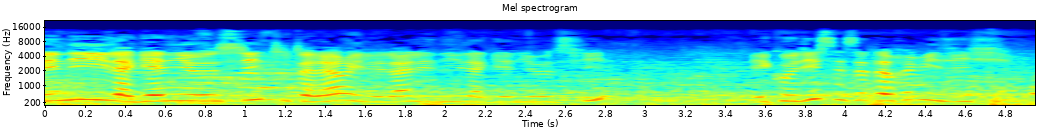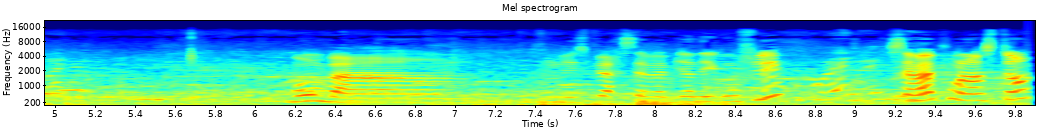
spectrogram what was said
Lenny il a gagné aussi tout à l'heure, il est là, Lenny il a gagné aussi. Et Cody c'est cet après-midi. Bon ben, on espère que ça va bien dégonfler. Ça va pour l'instant?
